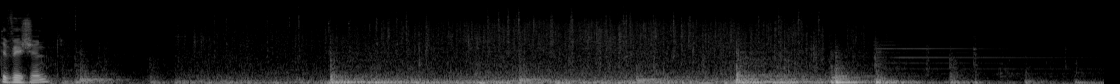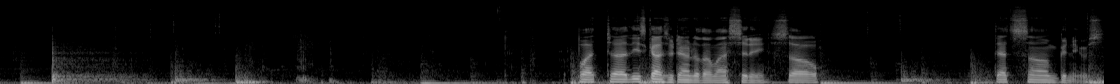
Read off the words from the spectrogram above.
division. But uh, these guys are down to their last city, so that's some good news.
